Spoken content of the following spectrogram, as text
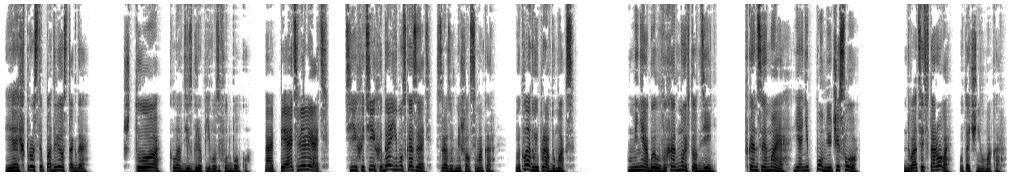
«Я их просто подвез тогда». «Что?» Клавдий сгреб его за футболку. «Опять вилять!» «Тихо, тихо, дай ему сказать», — сразу вмешался Макар. «Выкладывай правду, Макс». «У меня был выходной в тот день. В конце мая, я не помню число». «Двадцать второго?» — уточнил Макар.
